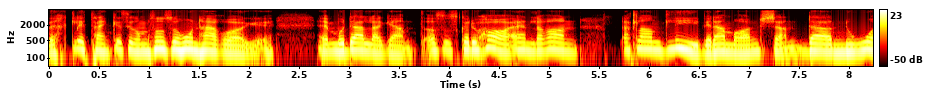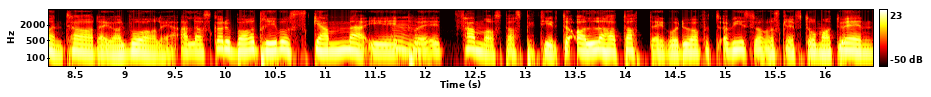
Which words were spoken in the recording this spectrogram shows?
virkelig tenke seg om, sånn som hun her òg, eh, modellagent. Altså, skal du ha en eller annen et eller annet liv i den bransjen der noen tar deg alvorlig, eller skal du bare drive og skemme i, mm. på et femårsperspektiv til alle har tatt deg, og du har fått avisoverskrifter om at du er en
